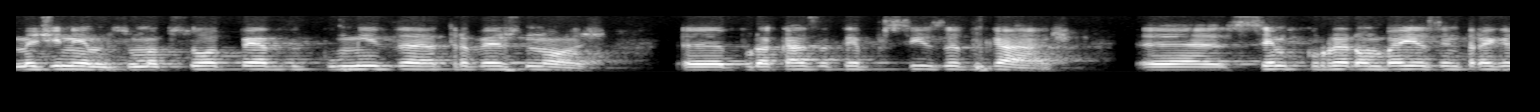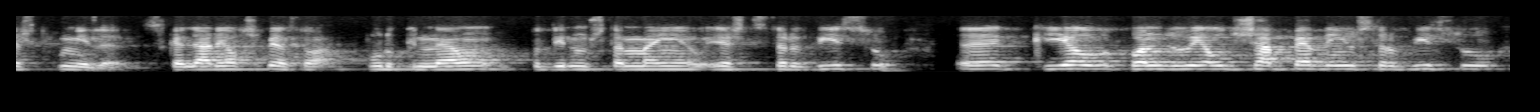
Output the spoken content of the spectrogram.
imaginemos, uma pessoa pede comida através de nós, uh, por acaso até precisa de gás, sempre correram bem as entregas de comida. Se calhar eles pensam, ah, por que não pedirmos também este serviço que ele, quando eles já pedem o serviço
